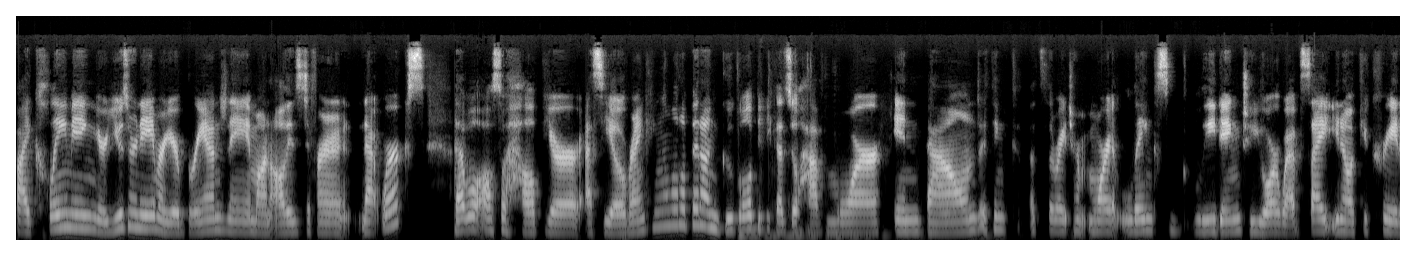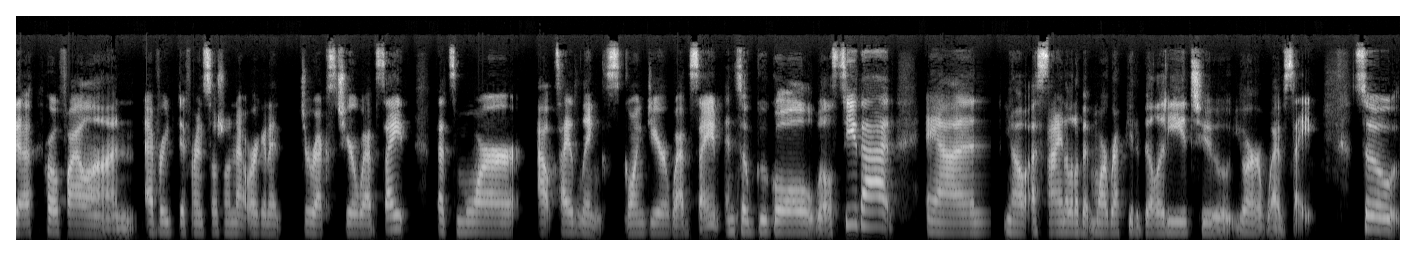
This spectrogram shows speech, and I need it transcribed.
by claiming your username or your brand name on all these different networks, that will also help your SEO ranking a little bit on Google because you'll have more inbound, I think that's the right term, more links leading to your website. You know, if you create a profile on every different social network and it directs to your website, that's more outside links going to your website. And so Google will see that and, you know, assign a little bit more reputability to your website. So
